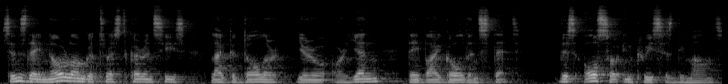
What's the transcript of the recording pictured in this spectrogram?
Since they no longer trust currencies like the dollar, euro, or yen, they buy gold instead. This also increases demand.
